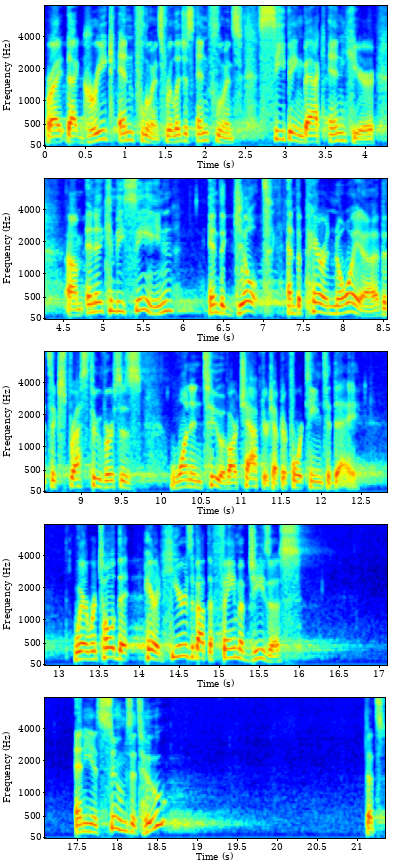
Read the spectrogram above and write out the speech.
right? That Greek influence, religious influence, seeping back in here. Um, and it can be seen in the guilt and the paranoia that's expressed through verses 1 and 2 of our chapter, chapter 14 today, where we're told that Herod hears about the fame of Jesus and he assumes it's who? That's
